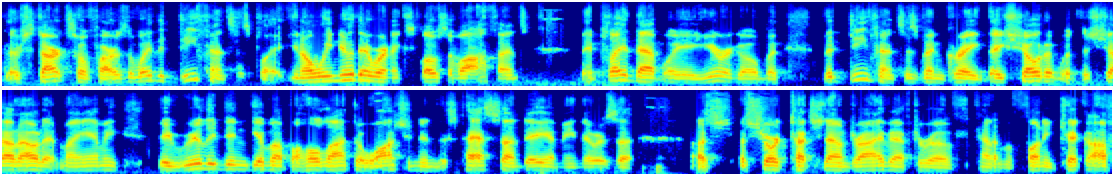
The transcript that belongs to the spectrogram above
their start so far is the way the defense has played. You know, we knew they were an explosive offense. They played that way a year ago, but the defense has been great. They showed it with the shutout at Miami. They really didn't give up a whole lot to Washington this past Sunday. I mean, there was a, a, a short touchdown drive after a kind of a funny kickoff.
